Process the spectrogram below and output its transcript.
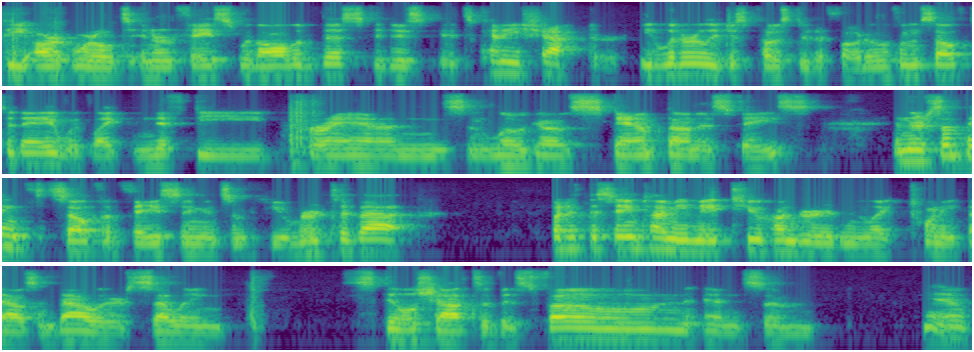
the art world's interface with all of this, it is it's Kenny Schachter. He literally just posted a photo of himself today with like nifty brands and logos stamped on his face. And there's something self-effacing and some humor to that. But at the same time, he made two hundred and like twenty thousand dollars selling still shots of his phone and some, you know,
